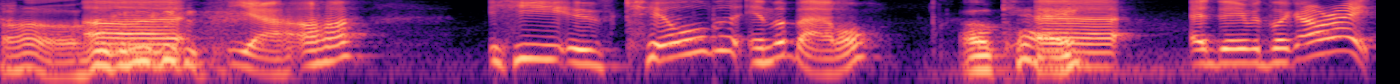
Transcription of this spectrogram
Oh. Uh, yeah, uh huh. He is killed in the battle. Okay. Uh, and David's like, all right,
